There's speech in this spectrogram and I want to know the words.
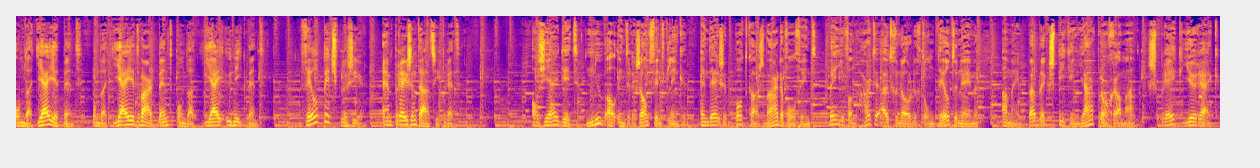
Omdat jij het bent. Omdat jij het waard bent. Omdat jij uniek bent. Veel pitchplezier en presentatiepret. Als jij dit nu al interessant vindt klinken en deze podcast waardevol vindt, ben je van harte uitgenodigd om deel te nemen aan mijn Public Speaking jaarprogramma Spreek je Rijk.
